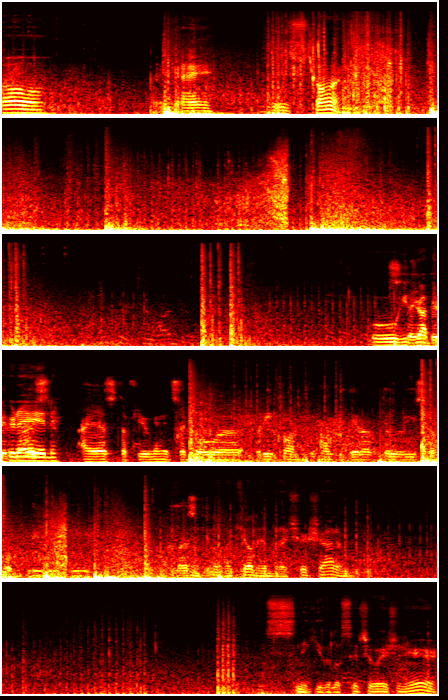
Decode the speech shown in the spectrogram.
Oh, that guy is gone. Ooh, he dropped a grenade. I asked a few minutes ago, uh, recon to hunt their artillery, so hopefully we I last don't know if I killed him, but I sure shot him. Sneaky little situation here.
